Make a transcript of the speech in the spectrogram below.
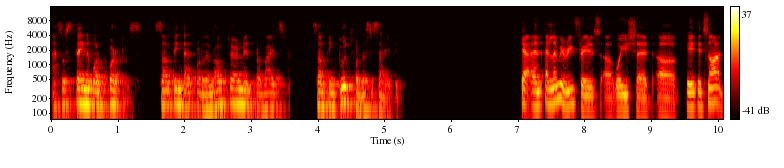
a sustainable purpose, something that for the long term and provides something good for the society? Yeah, and, and let me rephrase uh, what you said. Uh, it, it's not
